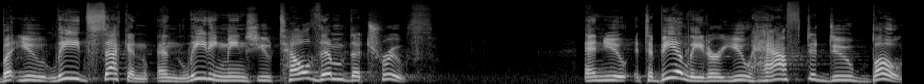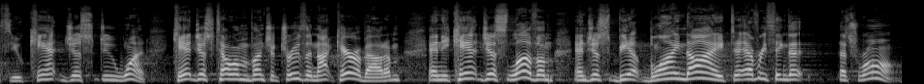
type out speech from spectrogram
but you lead second, and leading means you tell them the truth. And you to be a leader, you have to do both. You can't just do one. Can't just tell them a bunch of truth and not care about them, and you can't just love them and just be a blind eye to everything that, that's wrong.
